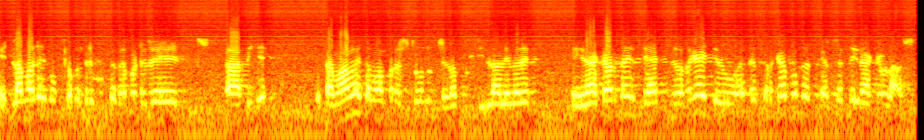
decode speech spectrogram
એટલા માટે મુખ્યમંત્રી ભૂપેન્દ્ર પટેલે સૂચના આપી છે કે તમામે તમામ પ્રશ્નોનું ઝડપ જિલ્લા લેવલે નિરાકરણ થાય સેટ સરકારી જરૂર હોય તો સરકાર મદદ કરશે નિરાકરણ લાવશે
